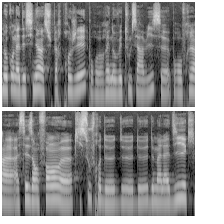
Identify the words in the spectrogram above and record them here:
Donc on a dessiné un super projet pour rénover tout le service, pour offrir à, ces enfants qui souffrent de, de, de, maladies et qui,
